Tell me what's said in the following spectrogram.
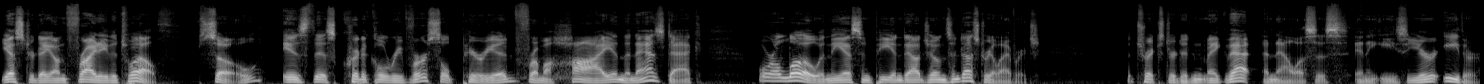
yesterday on Friday the 12th. So, is this critical reversal period from a high in the Nasdaq or a low in the S&P and Dow Jones Industrial Average? The trickster didn't make that analysis any easier either.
